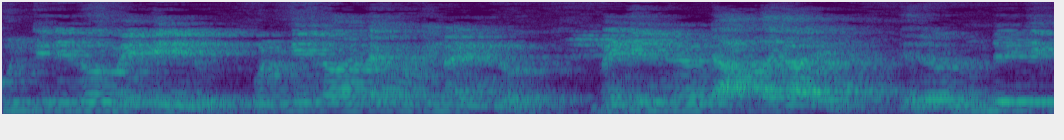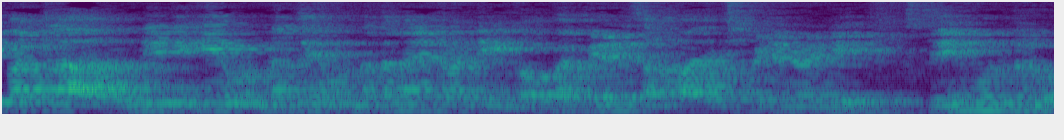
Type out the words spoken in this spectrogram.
పుట్టినిలు మెట్టినిలు. పుట్టినిలు అంటే పుట్టిన ఇల్లు మెటీరియల్ అంటే అత్తగారి ఈ రెండింటి పట్ల రెండింటికి ఉన్నత ఉన్నతమైనటువంటి గొప్ప పేరుని సంపాదించి పెట్టినటువంటి స్త్రీమూర్తులు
